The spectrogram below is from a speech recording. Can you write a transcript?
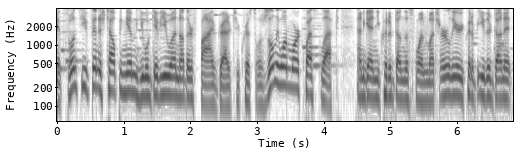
All right, so once you've finished helping him, he will give you another five gratitude crystals. There's only one more quest left. And again, you could have done this one much earlier. You could have either done it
